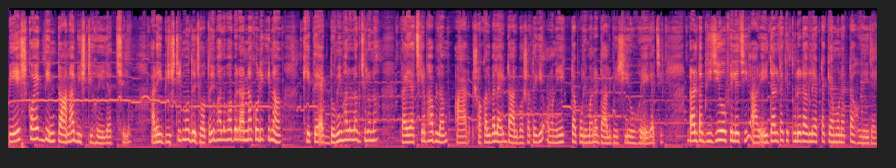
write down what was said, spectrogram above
বেশ কয়েকদিন টানা বৃষ্টি হয়ে যাচ্ছিল। আর এই বৃষ্টির মধ্যে যতই ভালোভাবে রান্না করি কি না, খেতে একদমই ভালো লাগছিল না। তাই আজকে ভাবলাম, আর সকালবেলায় ডাল বসাতে গিয়ে অনেকটা পরিমাণে ডাল বেশিও হয়ে গেছে। ডালটা ভিজিয়েও ফেলেছি, আর এই ডালটাকে তুলে রাখলে একটা কেমন একটা হয়ে যায়।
